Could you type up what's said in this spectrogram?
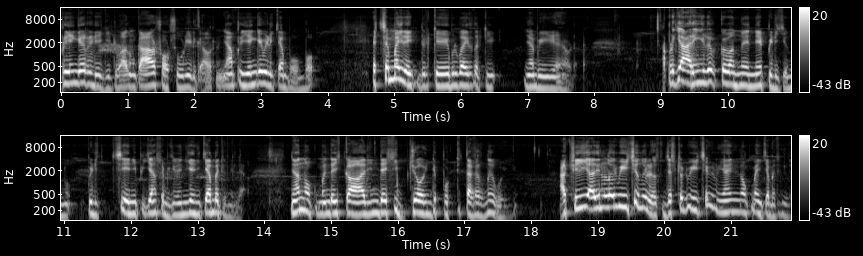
പ്രിയങ്ക റെഡിയാക്കിയിട്ട് അത് നമുക്ക് ആ ഷോർട്സ് കൂടി എടുക്കാൻ പറഞ്ഞു ഞാൻ പ്രിയങ്ക വിളിക്കാൻ പോകുമ്പോൾ എച്ച് എം ഐ ലൈറ്റിന്റെ ഒരു കേബിൾ വയർ തട്ടി ഞാൻ വീഴുകയാണ് അവിടെ. അപ്പോഴേക്കും ആരെങ്കിലുമൊക്കെ വന്ന് എന്നെ പിടിക്കുന്നു. പിടിച്ച് എനിപ്പിക്കാൻ ശ്രമിക്കുന്നു. എനിക്ക് എനിക്കാൻ പറ്റുന്നില്ല. ഞാൻ നോക്കുമ്പോൾ എന്റെ ഈ കാലിന്റെ ഹിപ്പ് ജോയിന്റ് പൊട്ടി തകർന്ന് പോയി. ആക്ച്വലി അതിനുള്ള ഒരു വീഴ്ചയൊന്നുമില്ല. ജസ്റ്റ് ഒരു വീഴ്ച ഞാൻ നോക്കുമ്പോൾ എനിക്കാൻ പറ്റുന്നില്ല.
